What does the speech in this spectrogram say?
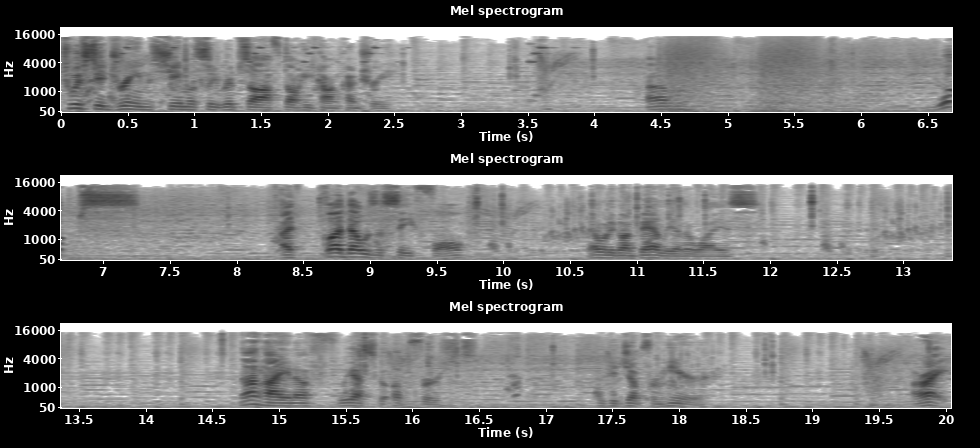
Twisted Dreams shamelessly rips off Donkey Kong Country. Um. Whoops. I'm glad that was a safe fall. That would have gone badly otherwise. Not high enough. We got to go up first. We could jump from here. Alright.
